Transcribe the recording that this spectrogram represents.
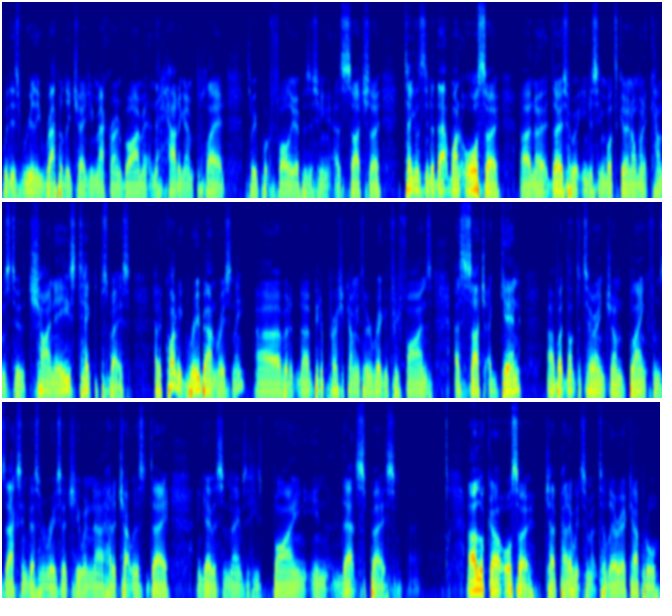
with this really rapidly changing macro environment, and then how to go and play it through portfolio positioning as such. So take a listen to that one. Also, uh, know those who are interested in what's going on when it comes to the Chinese tech space had a quite a big rebound recently, uh, but a, a bit of pressure coming through regulatory fines as such again. Uh, but not deterring John Blank from Zacks Investment Research. He went and uh, had a chat with us today and gave us some names that he's buying in that space. Uh, look, uh, also Chad Padowitz from Talaria Capital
